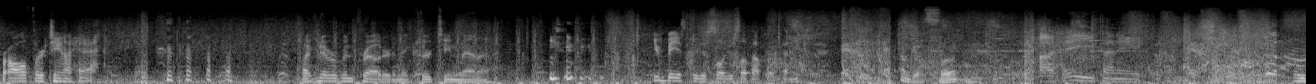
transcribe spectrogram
For all 13 I had. I've never been prouder to make 13 mana. You basically just sold yourself out for a penny. I don't give a fuck. Uh, hey, penny. Oh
